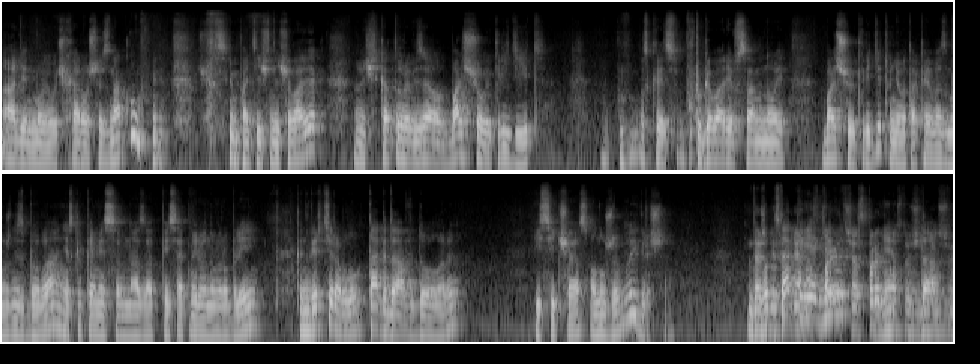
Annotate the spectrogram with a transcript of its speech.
один мой очень хороший знакомый, симпатичный человек, значит, который взял большой кредит, сказать, поговорив со мной, большой кредит, у него такая возможность была несколько месяцев назад, 50 миллионов рублей, конвертировал тогда в доллары, и сейчас он уже в выигрыше. Даже вот несмотря так на реагирует... спред, сейчас спред нет, просто очень да, большой.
